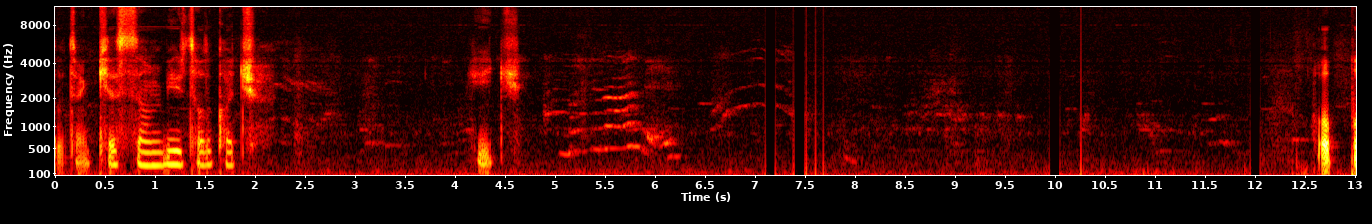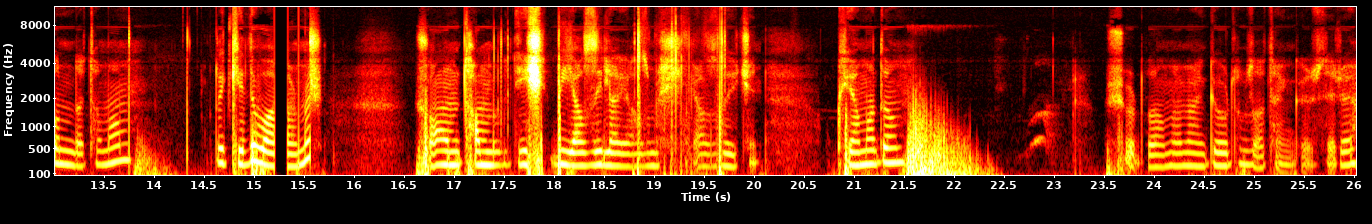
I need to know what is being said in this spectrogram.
Zaten kessem bir tadı kaç. Hiç. Hop bunu da tamam. Burada kedi varmış. Şu an tam değişik bir yazıyla yazmış yazdığı için okuyamadım. Şuradan hemen gördüm zaten gözleri.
